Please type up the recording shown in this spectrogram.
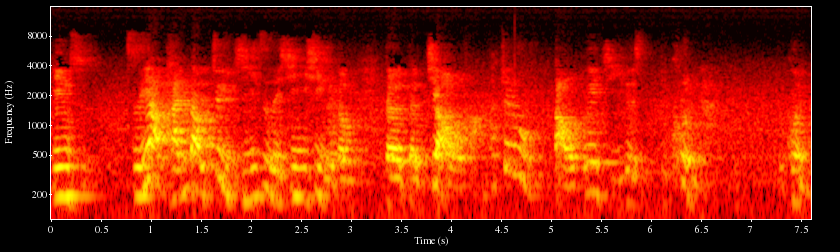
因此，只要谈到最极致的心性的东的的教法，它最后导归极的不困难，困难。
